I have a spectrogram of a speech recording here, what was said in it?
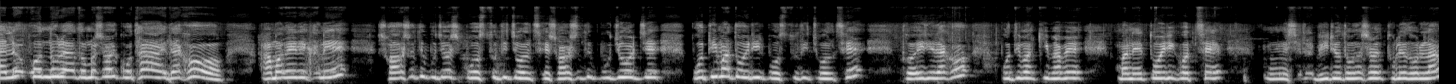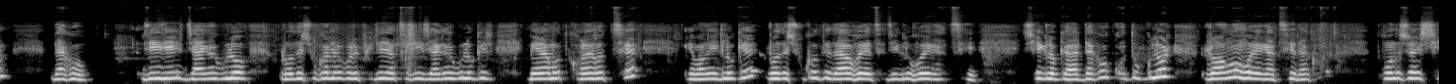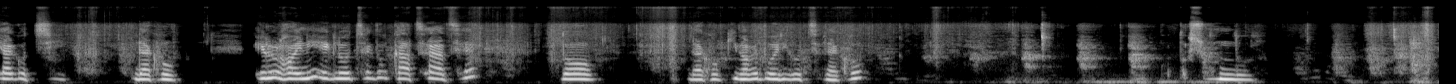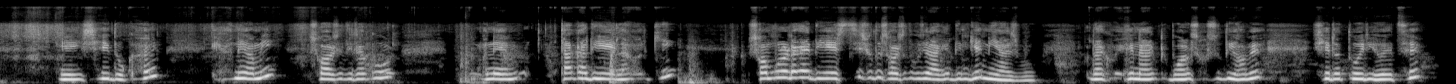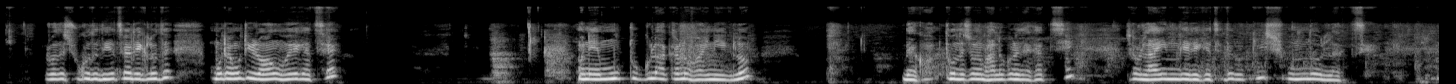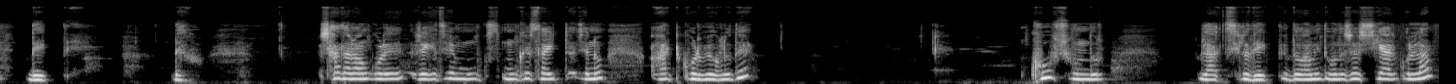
Hello বন্ধুরা, তোমরা সবাই কোথায়? দেখো, আমাদের এখানে সরস্বতী পুজোর প্রস্তুতি চলছে। সরস্বতী পুজোর যে প্রতিমা তৈরির প্রস্তুতি চলছে। তো এই যে দেখো, প্রতিমা কীভাবে মানে তৈরি করছে সেটা ভিডিও তোমাদের সামনে তুলে ধরলাম। দেখো, যে যে জায়গাগুলো রোদে শুকানোর পরে ফেটে যাচ্ছে, সেই জায়গাগুলোকে মেরামত করা হচ্ছে এবং এগুলোকে রোদে শুকোতে দেওয়া হয়েছে, যেগুলো হয়ে গেছে সেগুলোকে। আর দেখো কতগুলোর রঙও হয়ে গেছে, দেখো। তোমাদের সঙ্গে শেয়ার করছি। দেখো এগুলোর হয়নি, এগুলো হচ্ছে একদম কাঁচা আছে। তো দেখো কীভাবে তৈরি করছে, দেখো। কত সুন্দর। এই সেই দোকান, এখানে আমি সরস্বতী ঠাকুর মানে টাকা দিয়ে এলাম আর কি। সম্পূর্ণ টাকায় দিয়ে এসেছি, শুধু সরস্বতী পুজোর আগের দিন গিয়ে নিয়ে আসব। দেখো এখানে আরেকটা বড় সরস্বতী হবে, সেটা তৈরি হয়েছে। রোদে শুকোতে দিয়েছে আর এগুলোতে মোটামুটি রং হয়ে গেছে। মানে মুখ টুকগুলো আঁকানো হয়নি এগুলো। দেখো, তোমাদের সঙ্গে ভালো করে দেখাচ্ছি। সব লাইন দিয়ে রেখেছে, দেখো কি সুন্দর লাগছে দেখতে। দেখো, সাদা রং করে রেখেছে মুখ, মুখের সাইডটা যেন আর্ট করবে ওগুলোতে। খুব সুন্দর লাগছিল দেখতে। তো আমি তোমাদের সঙ্গে শেয়ার করলাম।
